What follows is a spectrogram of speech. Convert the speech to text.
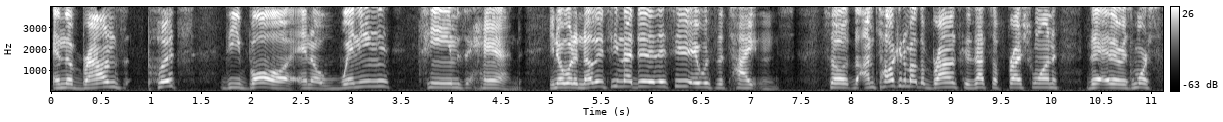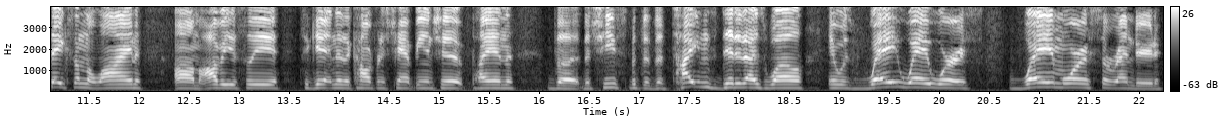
And the Browns puts the ball in a winning team's hand. You know what another team that did it this year? It was the Titans. So I'm talking about the Browns because that's a fresh one. There was more stakes on the line, um, obviously, to get into the conference championship, playing the, the Chiefs, but the, the Titans did it as well. It was way, way worse, way more surrendered,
